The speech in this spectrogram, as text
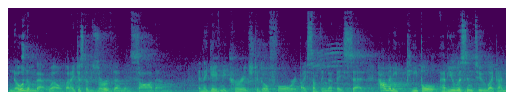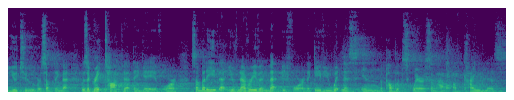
know them that well, but I just observed them and saw them. And they gave me courage to go forward by something that they said. How many people have you listened to, like on YouTube or something, that was a great talk that they gave, or somebody that you've never even met before that gave you witness in the public square somehow of kindness?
